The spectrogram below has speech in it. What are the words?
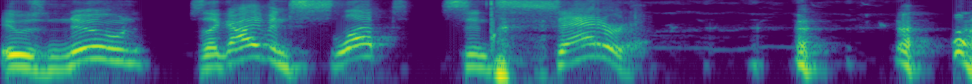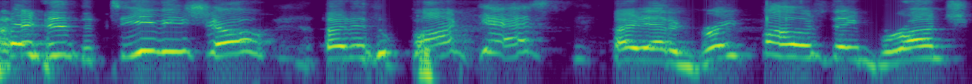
It was noon. It's like I haven't slept since Saturday. I did the TV show. I did the podcast. I had a great Father's Day brunch.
